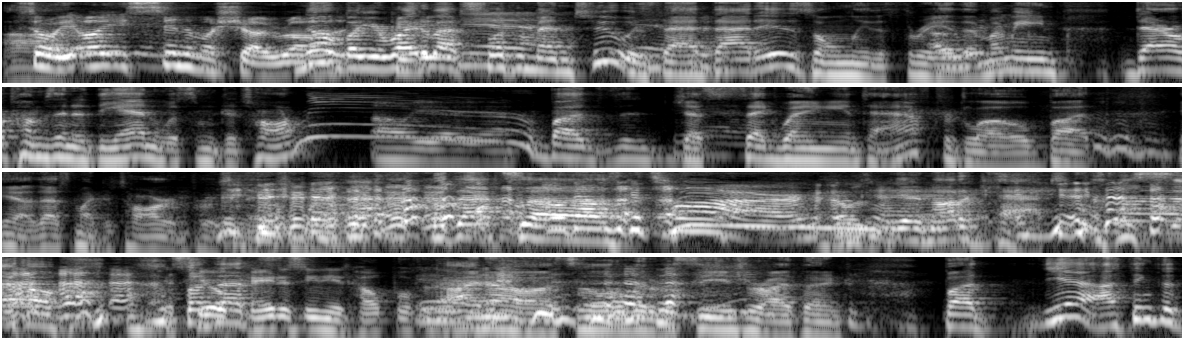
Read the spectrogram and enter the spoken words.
Uh, Sorry, it's cinema show, right? no, but you're right about Yeah. Slipper Men too. Is that that is only the three of them? I mean, Daryl comes in at the end with some guitar. Oh yeah, yeah. But the- just segueing into Afterglow, but yeah, that's my guitar impersonation. but that's uh, Oh, that was a guitar. Okay. yeah, not a cat. so, is but he okay? Does he need help over there? I know it's a little bit of a seizure, I think. But yeah, I think that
